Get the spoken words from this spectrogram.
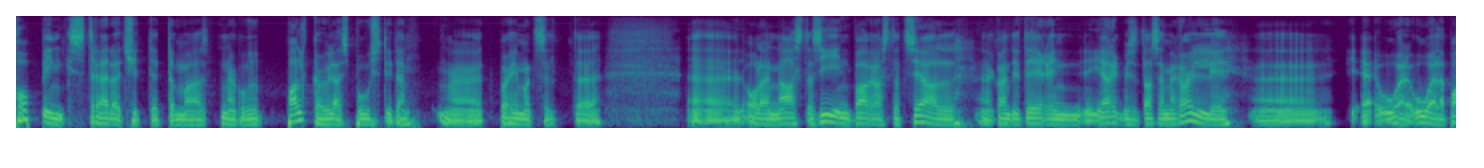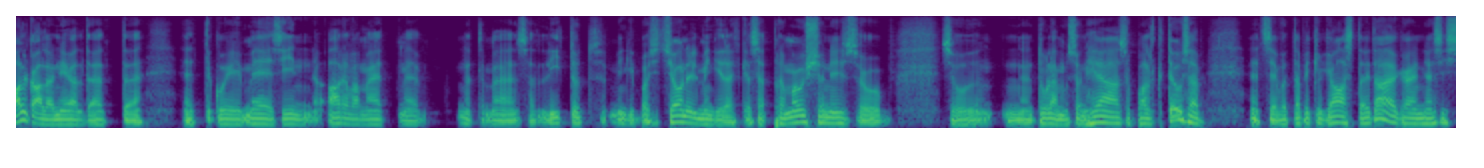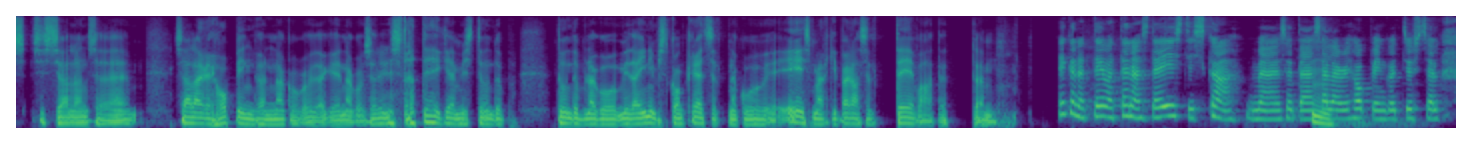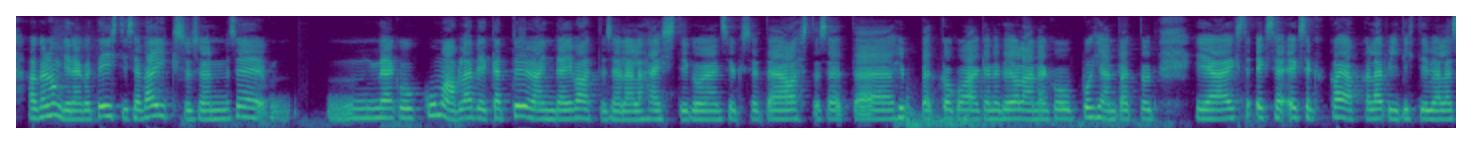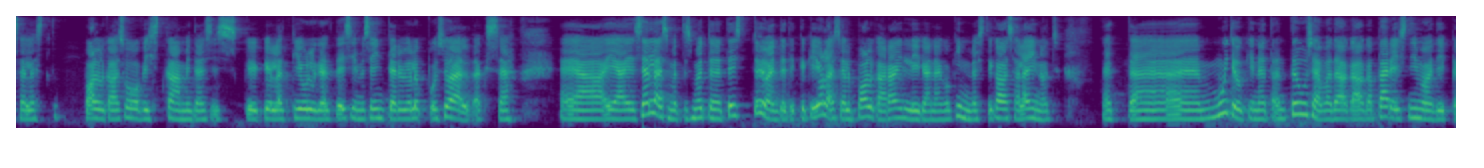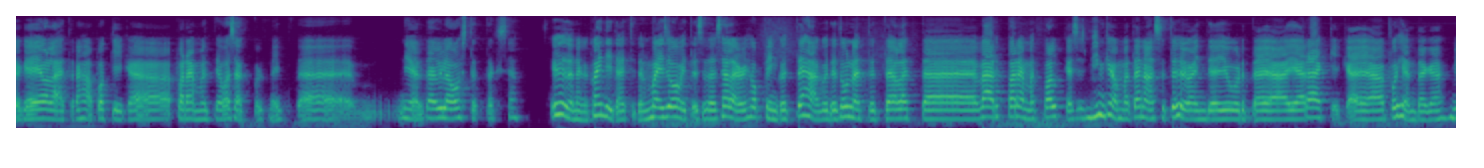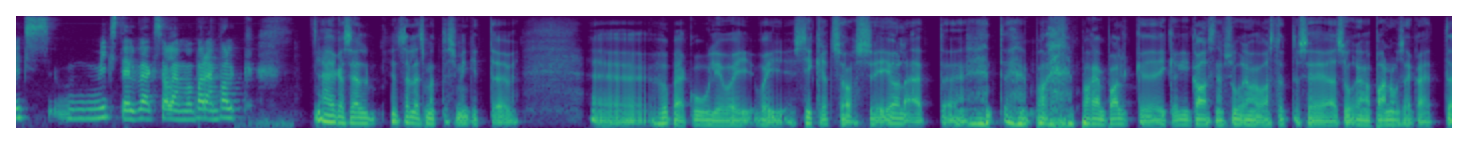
hopping strategy't, et oma nagu palka üles boost ida. et põhimõtteliselt äh, äh, olen aasta siin, paar aastat seal, kandideerin järgmise taseme rolli äh,. uuele, uuele palgale nii-öelda, et, et kui me siin arvame, et me ütleme, sa liitud mingi positsioonil, mingil hetkel saad promotion'i, su. su tulemus on hea, su palk tõuseb. et see võtab ikkagi aastaid aega, on ju, siis, siis seal on see. Salary hopping on nagu kuidagi nagu selline strateegia, mis tundub, tundub nagu, mida inimesed konkreetselt nagu eesmärgipäraselt teevad, et ähm, ega nad teevad täna seda Eestis ka, seda mm. salary hopping ut just seal, aga no ongi nagu, et Eesti see väiksus on see nagu kumab läbi, ka tööandja ei vaata sellele hästi, kui on siuksed aastased äh, hüpped kogu aeg ja need ei ole nagu põhjendatud. ja eks, eks see, eks see kajab ka läbi tihtipeale sellest palgasoovist ka, mida siis küllaltki julgelt esimese intervjuu lõpus öeldakse. ja, ja, ja selles mõttes ma ütlen, et teised tööandjad ikkagi ei ole selle palgaralliga nagu kindlasti kaasa läinud et äh, muidugi need on, tõusevad, aga, aga päris niimoodi ikkagi ei ole, et rahapakiga paremalt ja vasakult neid äh, nii-öelda üle ostetakse ühesõnaga kandidaatidel ma ei soovita seda salary hopping ut teha, kui te tunnete, et te olete väärt paremat palka, siis minge oma tänase tööandja juurde ja, ja rääkige ja põhjendage, miks, miks teil peaks olema parem palk. jah, ega seal selles mõttes mingit Äh, hõbekuuli või, või secret source'i ei ole, et, et parem, parem palk ikkagi kaasneb suurema vastutuse ja suurema panusega, et.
